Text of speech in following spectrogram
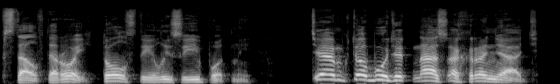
встал второй, толстый, лысый и потный. «Тем, кто будет нас охранять».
